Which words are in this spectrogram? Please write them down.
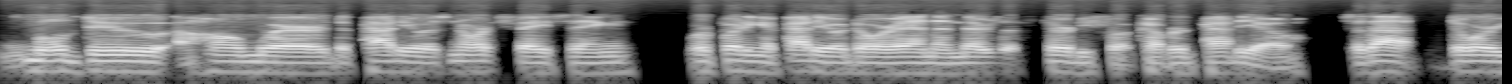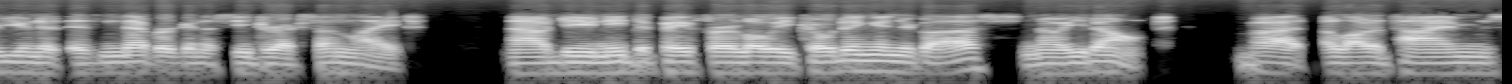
we'll do a home where the patio is north facing. We're putting a patio door in and there's a 30 foot covered patio. So that door unit is never going to see direct sunlight. Now, do you need to pay for low E coating in your glass? No, you don't. But a lot of times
